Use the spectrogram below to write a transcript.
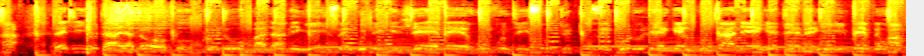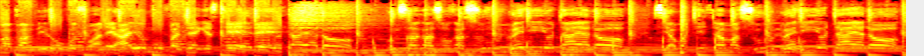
Ha, radio dialogue. Khuluma lami ngizwe ngunike indlebe. Umfundisi umduduze ngikhululeke ngikhuthane ngendebe. Ngiyimpembe uhamba phambili okozwane. Hayi omuva njengesithende dialogue. Umsakazo kaZulu. Radio dialogue. Siyawathinta amazulu. Radio dialogue.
